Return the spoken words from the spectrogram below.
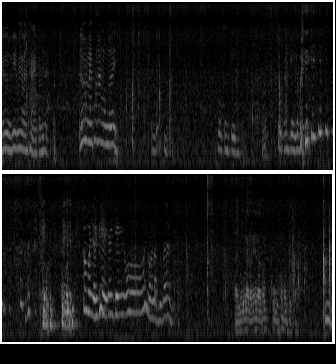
เออ นี่ไม่กำลังถ่ายตอนนี้แหละ เอออะไรพ่อนั่งลงเลยถูกกางเกงถูกกางเกงยังไงทำไมอย่างเท่กางเกง โอ้ยนอนหลับอยู่บ้านเรารู้แล้ววันนี้เราต้องปรุงข้าวมันสุกก่อนอืม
